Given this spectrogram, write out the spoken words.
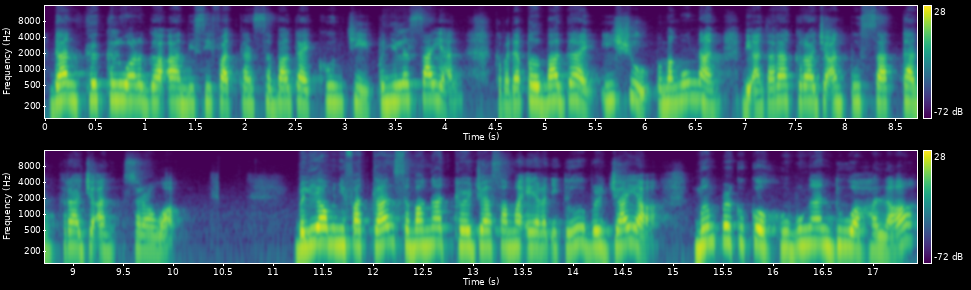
dan kekeluargaan disifatkan sebagai kunci penyelesaian kepada pelbagai isu pembangunan di antara kerajaan pusat dan kerajaan Sarawak. Beliau menyifatkan semangat kerjasama erat itu berjaya memperkukuh hubungan dua hala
